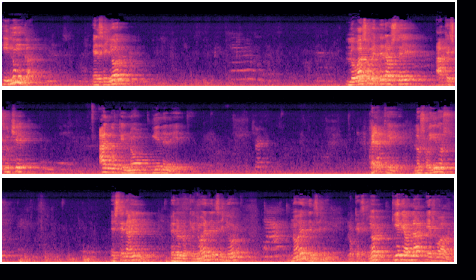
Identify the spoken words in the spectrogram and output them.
Y nunca el Señor lo va a someter a usted a que escuche algo que no viene de Él. Espera que los oídos estén ahí, pero lo que no es del Señor, no es del Señor. Lo que el Señor quiere hablar, eso habla.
